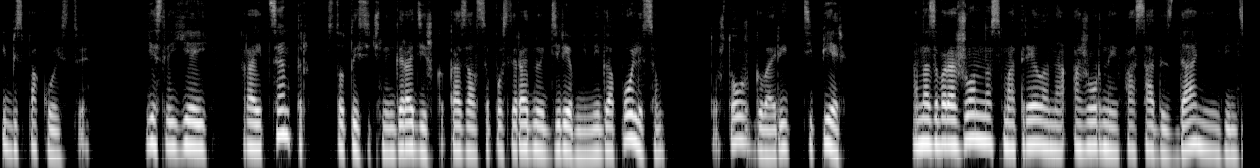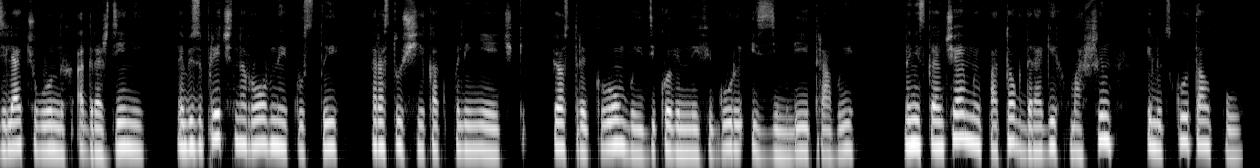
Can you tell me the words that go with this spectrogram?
и беспокойстве. Если ей райцентр, стотысячный городишко, казался после родной деревни мегаполисом, то что уж говорить теперь. Она завороженно смотрела на ажурные фасады зданий, вензеля чугунных ограждений, на безупречно ровные кусты, растущие как по линеечке, пестрые клумбы и диковинные фигуры из земли и травы, на нескончаемый поток дорогих машин и людскую толпу.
